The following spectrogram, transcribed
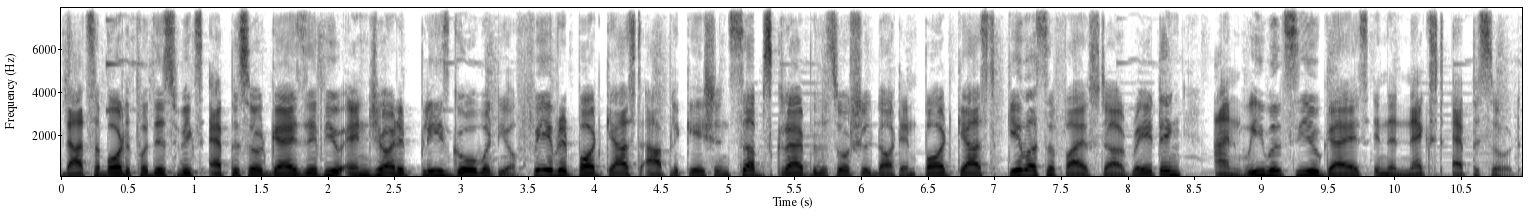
That's about it for this week's episode, guys. If you enjoyed it, please go over to your favorite podcast application, subscribe to the Social.in podcast, give us a five star rating, and we will see you guys in the next episode.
